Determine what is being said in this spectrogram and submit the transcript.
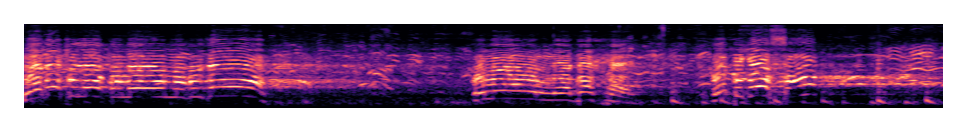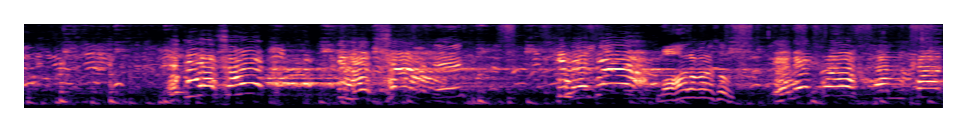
নেদেখিলে কোনেও গতিকে চব এতিয়া কি মজা। কি মজা। মহৰ লগত এনেকুৱা সম্পদ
